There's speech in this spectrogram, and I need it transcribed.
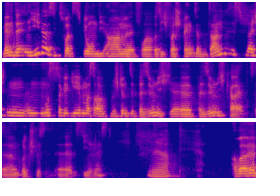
Wenn der in jeder Situation die Arme vor sich verschränkt hat, dann ist vielleicht ein, ein Muster gegeben, was auch bestimmte Persönlich, äh, Persönlichkeit äh, Rückschlüsse ziehen lässt. Ja. Aber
